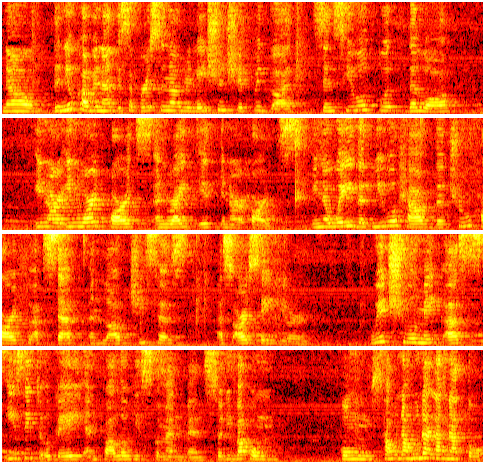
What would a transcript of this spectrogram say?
Now, the new covenant is a personal relationship with God since He will put the law in our inward parts and write it in our hearts in a way that we will have the true heart to accept and love Jesus as our Savior, which will make us easy to obey and follow His commandments. So, di ba kung kung sa huna-huna lang nato,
